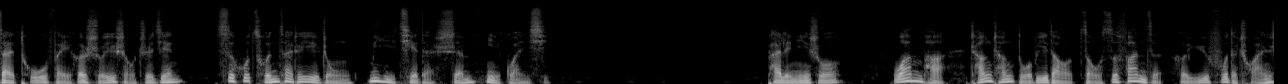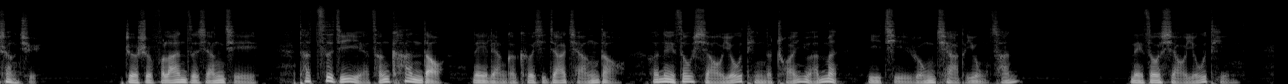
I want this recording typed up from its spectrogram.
在土匪和水手之间，似乎存在着一种密切的神秘关系。派里尼说，万帕常常躲避到走私贩子和渔夫的船上去，这时弗兰兹想起他自己也曾看到那两个科西嘉强盗和那艘小游艇的船员们一起融洽的用餐。那艘小游艇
